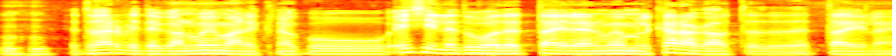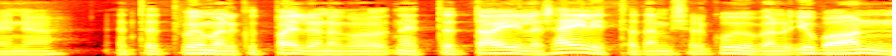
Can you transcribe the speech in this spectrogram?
mm. -hmm. et värvidega on võimalik nagu esile tuua detaile, on võimalik ära kaotada detaile, on ju et, et võimalikult palju nagu neid detaile säilitada, mis seal kuju peal juba on.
